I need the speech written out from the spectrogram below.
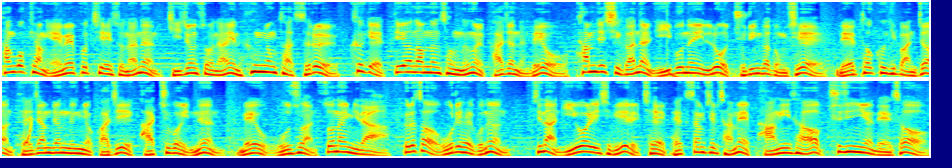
한국형 MFTA 소나는 기존 소나인 흑룡 타스를 크게 뛰어넘는 성능을 가졌는데요. 탐지 시간을 2분의 1로 줄인과 동시에 네트워크 기반 전 대잠정 능력까지 갖추고 있는 매우 우수한 소나입니다. 그래서 우리 해군은 지난 2월 22일 제133회 방위사업 추진위원회에서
